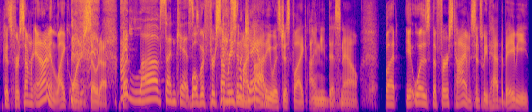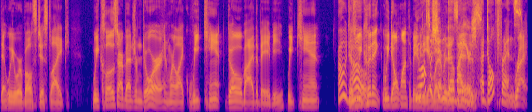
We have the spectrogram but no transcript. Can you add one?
Because for some reason, and I don't even like orange soda. I love Sunkist. well, but for some That's reason, my my body was just like, I need this now. But it was the first time since we've had the baby that we were both just like, we closed our bedroom door and we're like, we can't go by the baby. We can't oh because no, we couldn't. We don't want the baby You to also get whatever shouldn't go this by your is. adult friends. Right.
